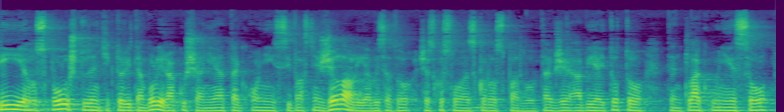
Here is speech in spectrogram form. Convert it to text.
tí jeho spoluštudenti, ktorí tam boli Rakúšania, tak oni si vlastne želali, aby sa to Československo rozpadlo. Takže aby aj toto, ten tlak uniesol,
